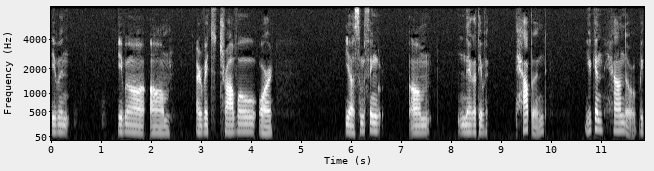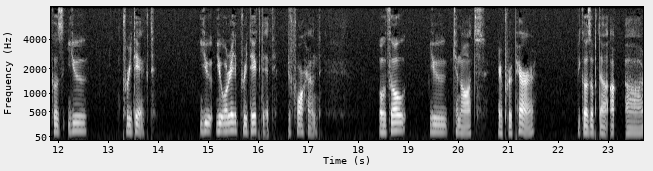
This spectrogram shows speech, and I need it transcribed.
even even uh, um, a bit travel or yeah something um, negative happened you can handle because you predict. You you already predicted beforehand although you cannot uh, prepare because of the uh, uh,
